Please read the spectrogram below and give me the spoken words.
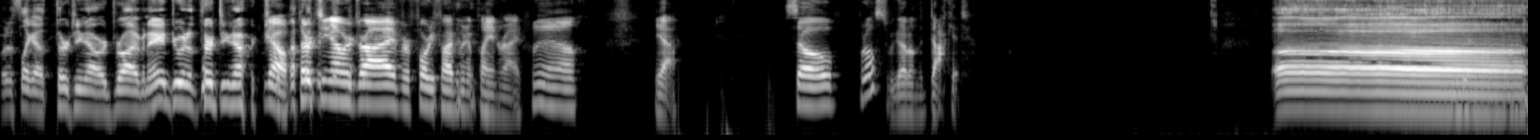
But it's like a 13 hour drive, and I ain't doing a 13 hour. no thirteen hour drive or forty five minute plane ride. Well, yeah. So what else do we got on the docket? Uh,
